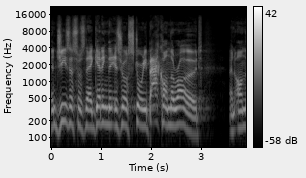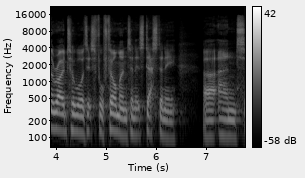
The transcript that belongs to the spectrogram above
And Jesus was there getting the Israel story back on the road and on the road towards its fulfillment and its destiny uh, and,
